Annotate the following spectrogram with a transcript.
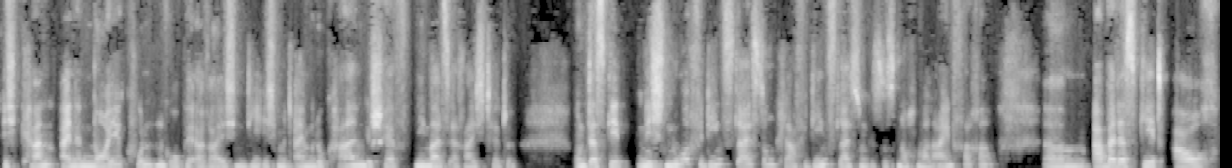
ich kann eine neue Kundengruppe erreichen, die ich mit einem lokalen Geschäft niemals erreicht hätte. Und das geht nicht nur für Dienstleistungen. Klar, für Dienstleistungen ist es noch mal einfacher. Ähm, aber das geht auch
